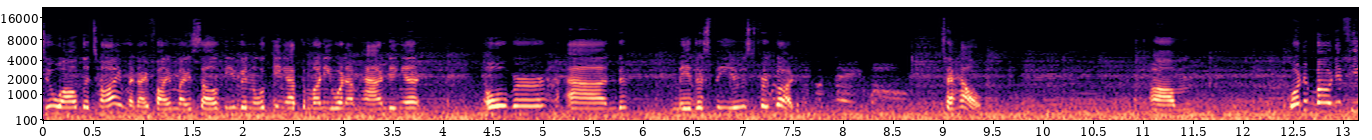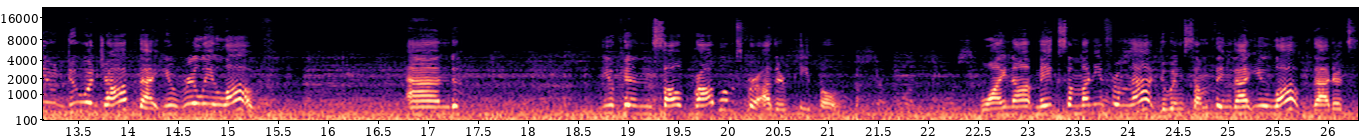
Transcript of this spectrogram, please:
do all the time, and I find myself even looking at the money when I'm handing it over, and may this be used for good to help. Um, what about if you do a job that you really love and you can solve problems for other people? Why not make some money from that, doing something that you love, that it's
